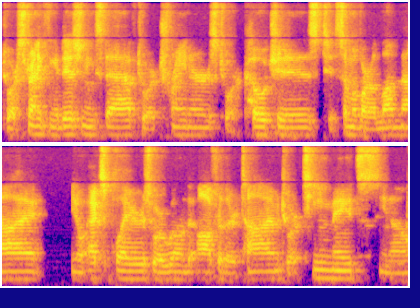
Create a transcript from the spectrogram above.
to our strength and conditioning staff, to our trainers, to our coaches, to some of our alumni, you know, ex players who are willing to offer their time, to our teammates, you know,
